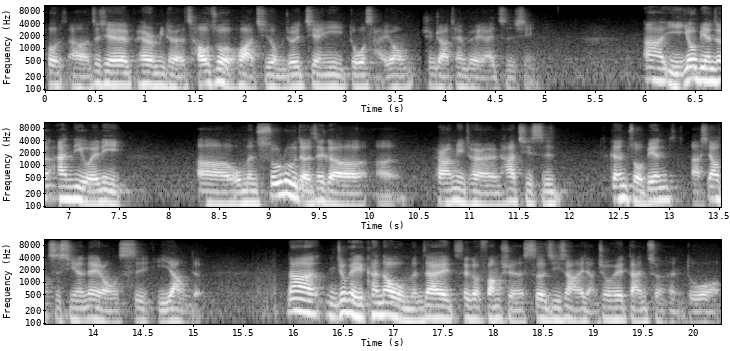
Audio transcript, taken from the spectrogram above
或呃这些 parameter 的操作的话，其实我们就会建议多采用 Jinja template 来执行。那以右边这个案例为例，呃，我们输入的这个呃 parameter，它其实跟左边啊要执行的内容是一样的。那你就可以看到，我们在这个方选的设计上来讲，就会单纯很多。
